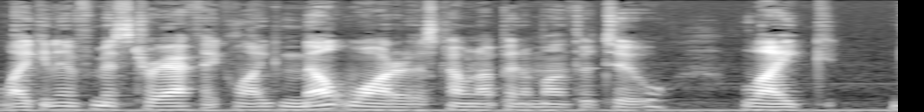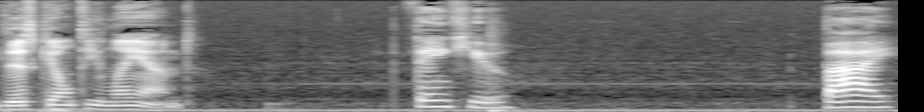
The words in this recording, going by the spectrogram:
like an infamous traffic, like Meltwater that's coming up in a month or two, like This Guilty Land. Thank you. Bye.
